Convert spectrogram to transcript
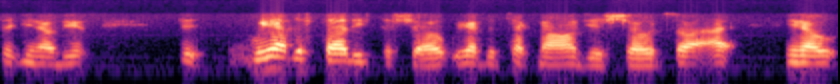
to you know the, the, we have the studies to show it, we have the technology to show it. So I, you know,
